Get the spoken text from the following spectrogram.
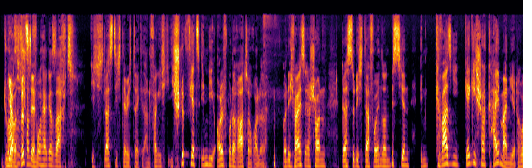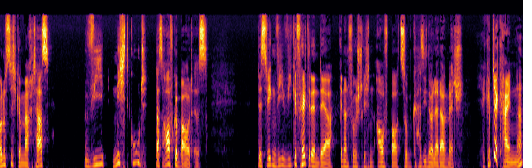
Du Ja, hast was es schon denn? vorher gesagt. Ich lass dich nämlich direkt anfangen. Ich, ich schlüpfe jetzt in die Olf-Moderator-Rolle. Und ich weiß ja schon, dass du dich da vorhin so ein bisschen in quasi gaggischer Kai-Manier darüber lustig gemacht hast, wie nicht gut das aufgebaut ist. Deswegen, wie, wie gefällt dir denn der, in Anführungsstrichen, Aufbau zum Casino-Ladder-Match? Ja, gibt ja keinen, ne?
